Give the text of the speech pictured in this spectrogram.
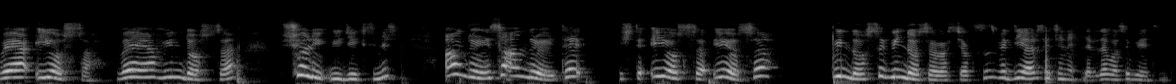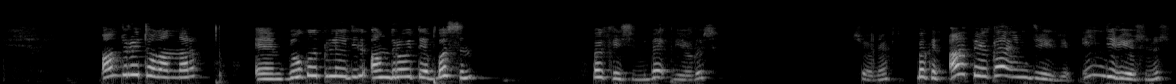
veya iOS'sa veya Windows'sa şöyle yükleyeceksiniz. Android ise Android'e işte iOS'sa iOS'a Windows'sa Windows'a basacaksınız ve diğer seçenekleri de basabilirsiniz. Android olanlar em, Google Play değil Android'e basın. Bakın şimdi bekliyoruz. Şöyle. Bakın APK indiriyor. İndiriyorsunuz.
